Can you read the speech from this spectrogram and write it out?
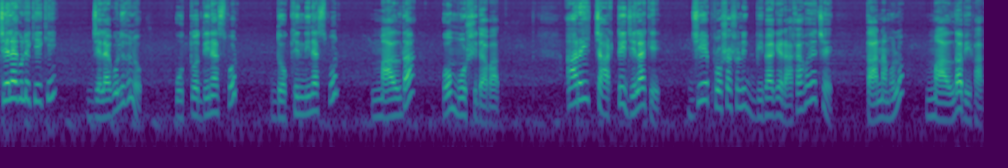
জেলাগুলি কী কী? জেলাগুলি হলো উত্তর দিনাজপুর, দক্ষিণ দিনাজপুর, মালদা ও মুর্শিদাবাদ। আর এই চারটি জেলাকে যে প্রশাসনিক বিভাগে রাখা হয়েছে, তার নাম হলো মালদা বিভাগ।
